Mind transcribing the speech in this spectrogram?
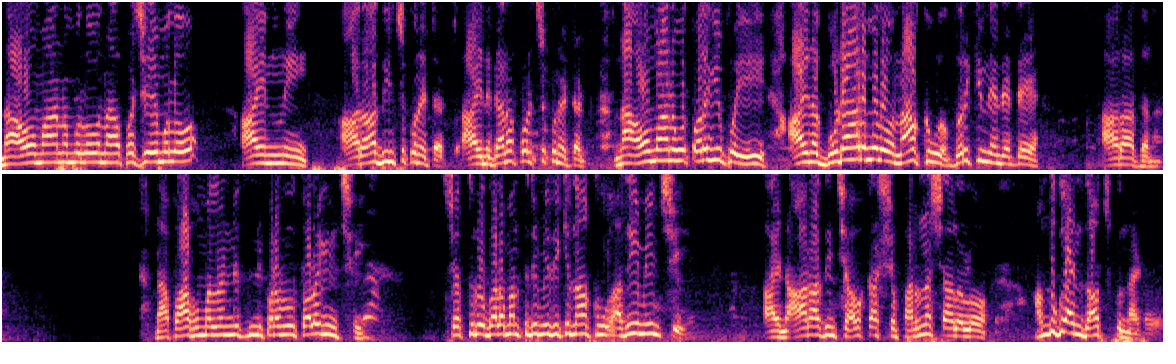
నా అవమానములో నా అపజయములో ఆయన్ని ఆరాధించుకునేటట్టు ఆయన గనపరుచుకునేటట్టు నా అవమానము తొలగిపోయి ఆయన గుడారములో నాకు దొరికింది ఏంటంటే ఆరాధన. నా పాపములన్నిటిని ప్రభు తొలగించి శత్రు బలమంతటి మీదికి నాకు అధిగమించి ఆయన ఆరాధించే అవకాశం పర్ణశాలలో అందుకు ఆయన దాచుకున్నాడు.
